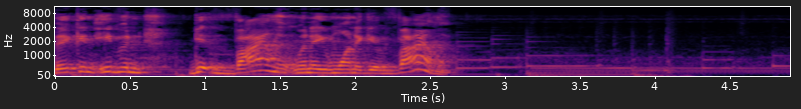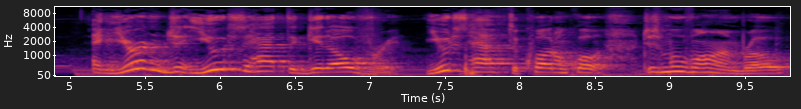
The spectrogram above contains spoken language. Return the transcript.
They can even get violent when they want to get violent. And you're you just have to get over it. You just have to quote unquote just move on, bro.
